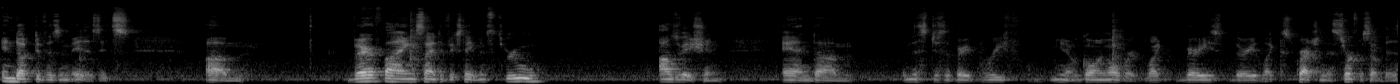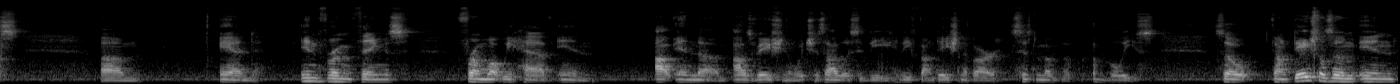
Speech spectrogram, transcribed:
inductivism is. It's um, verifying scientific statements through observation, and um, and this is just a very brief, you know, going over it, like very very like scratching the surface of this, um, and inferring things from what we have in uh, in um, observation, which is obviously the the foundation of our system of of beliefs. So foundationalism in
